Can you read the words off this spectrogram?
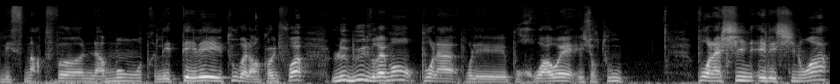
les smartphones, la montre, les télés et tout. Voilà, encore une fois, le but vraiment pour Huawei et surtout pour la Chine et les Chinois,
